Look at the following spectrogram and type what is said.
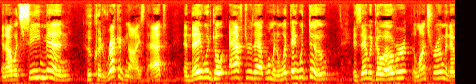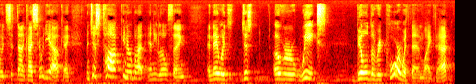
and I would see men who could recognize that, and they would go after that woman. And what they would do is they would go over the lunchroom and they would sit down. I said, well, yeah, okay. And just talk, you know, about any little thing. And they would just, over weeks, build a rapport with them like that.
